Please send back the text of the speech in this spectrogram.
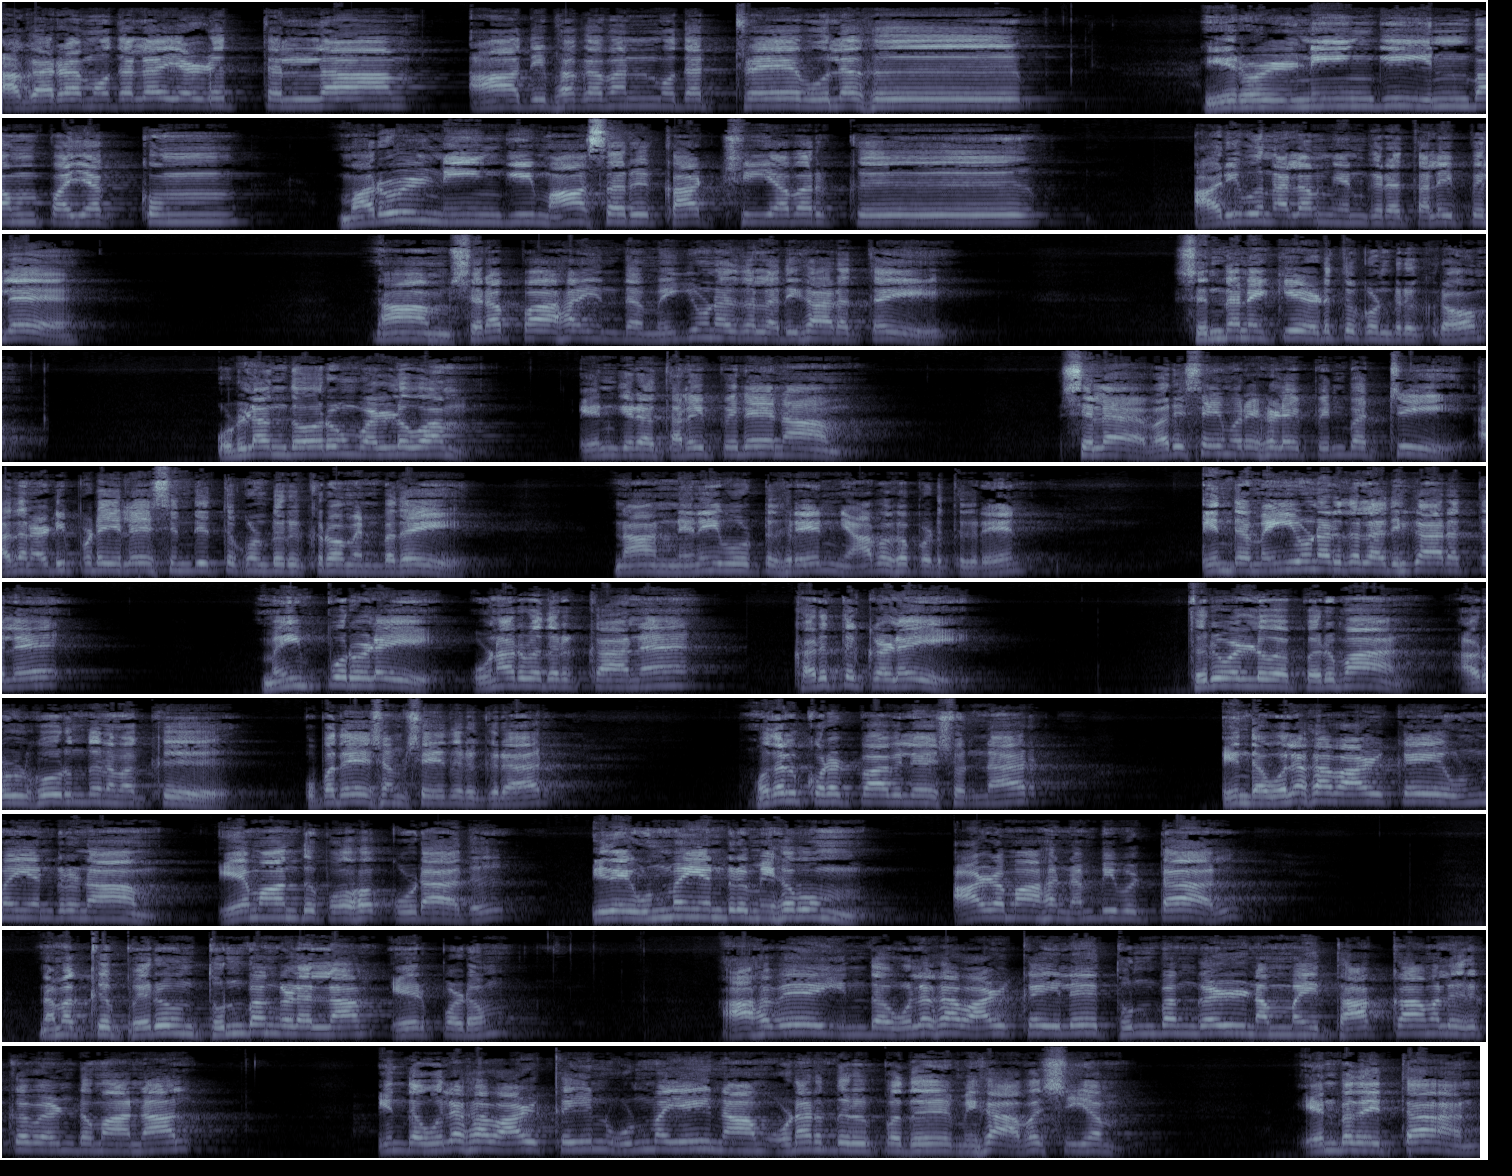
அகர முதல எழுத்தெல்லாம் ஆதிபகவன் முதற்றே உலகு. இருள் நீங்கி இன்பம் பயக்கும் மருள் நீங்கி மாசரு காட்சியவர்க்கு. அறிவு நலம் என்கிற தலைப்பிலே நாம் சிறப்பாக இந்த மெய்யுணர்தல் அதிகாரத்தை சிந்தனைக்கு எடுத்துக்கொண்டிருக்கிறோம். உள்ளந்தோறும் வள்ளுவம் என்கிற தலைப்பிலே நாம் சில வரிசை முறைகளை பின்பற்றி அதன் அடிப்படையிலே சிந்தித்து கொண்டிருக்கிறோம் என்பதை நான் நினைவூட்டுகிறேன் ஞாபகப்படுத்துகிறேன். இந்த மெய்யுணர்தல் அதிகாரத்திலே மெய்ப்பொருளை உணர்வதற்கான கருத்துக்களை திருவள்ளுவ பெருமான் அருள் கூர்ந்து நமக்கு உபதேசம் செய்திருக்கிறார். முதல் குரட்பாவிலே சொன்னார் இந்த உலக வாழ்க்கை உண்மை என்று நாம் ஏமாந்து போகக்கூடாது. இதை உண்மை என்று மிகவும் ஆழமாக நம்பிவிட்டால் நமக்கு பெரும் துன்பங்களெல்லாம் ஏற்படும். ஆகவே இந்த உலக வாழ்க்கையிலே துன்பங்கள் நம்மை தாக்காமல் இருக்க வேண்டுமானால் இந்த உலக வாழ்க்கையின் உண்மையை நாம் உணர்ந்திருப்பது மிக அவசியம் என்பதைத்தான்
